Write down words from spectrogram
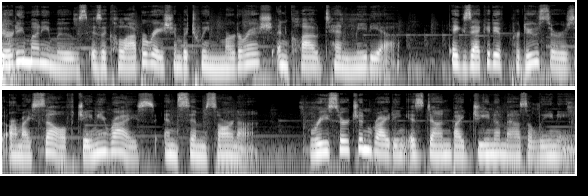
Dirty Money Moves is a collaboration between Murderish and Cloud 10 Media. Executive producers are myself, Jami Rice, and Sim Sarna. Research and writing is done by Gina Mazzolini.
